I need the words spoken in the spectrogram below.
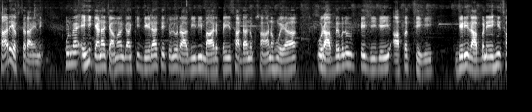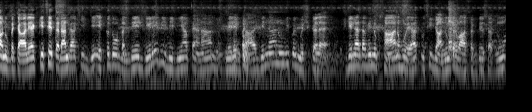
ਸਾਰੇ ਅਫਸਰ ਆਏ ਨੇ। ਹੁਣ ਮੈਂ ਇਹੀ ਕਹਿਣਾ ਚਾਹਾਂਗਾ ਕਿ ਜਿਹੜਾ ਤੇ ਚਲੋ ਰਾਵੀ ਦੀ ਮਾਰ ਪਈ, ਸਾਡਾ ਨੁਕਸਾਨ ਹੋਇਆ, ਉਹ ਰੱਬ ਵੱਲੋਂ ਭੇਜੀ ਗਈ ਆਫਤ ਸੀਗੀ। ਜਿਹੜੀ ਰੱਬ ਨੇ ਹੀ ਸਾਨੂੰ ਬਚਾ ਲਿਆ ਕਿਸੇ ਤਰ੍ਹਾਂ ਦਾ ਕਿ ਜੇ ਇੱਕ ਦੋ ਬੰਦੇ ਜਿਹੜੇ ਵੀ ਬੀਬੀਆਂ ਭੈਣਾਂ ਮੇਰੇ ਭਰਾ ਜਿਨ੍ਹਾਂ ਨੂੰ ਵੀ ਕੋਈ ਮੁਸ਼ਕਲ ਹੈ ਜਿਨ੍ਹਾਂ ਦਾ ਵੀ ਨੁਕਸਾਨ ਹੋਇਆ ਤੁਸੀਂ ਜਾਣੂ ਕਰਵਾ ਸਕਦੇ ਹੋ ਸਰ ਨੂੰ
